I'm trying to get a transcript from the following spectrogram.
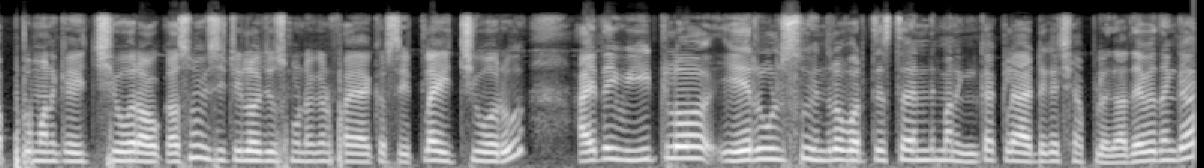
అప్పుడు మనకి ఇచ్చేవారు అవకాశం. ఈ సిటీలో చూసుకుంటే కానీ ఫైవ్ ఎకర్స్ ఇట్లా ఇచ్చేవారు. అయితే వీటిలో ఏ రూల్స్ ఇందులో వర్తిస్తాయనేది మనకి ఇంకా క్లారిటీగా చెప్పలేదు. అదేవిధంగా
